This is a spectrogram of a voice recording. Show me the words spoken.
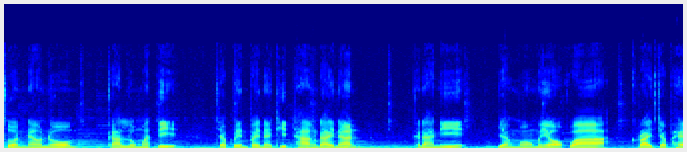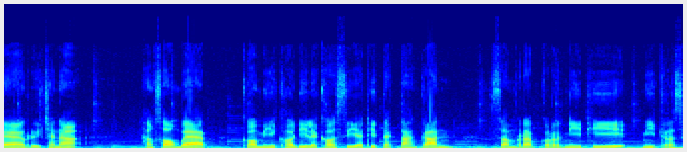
ส่วนแนวโน้ม การลงมติจะเป็นไปในทิศทางใดนั้น ขณะนี้ยังมองไม่ออกว่าใครจะแพ้หรือชนะ ทั้งสองแบบก็มีข้อดีและข้อเสียที่แตกต่างกันสำหรับกรณีที่มีกระแส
